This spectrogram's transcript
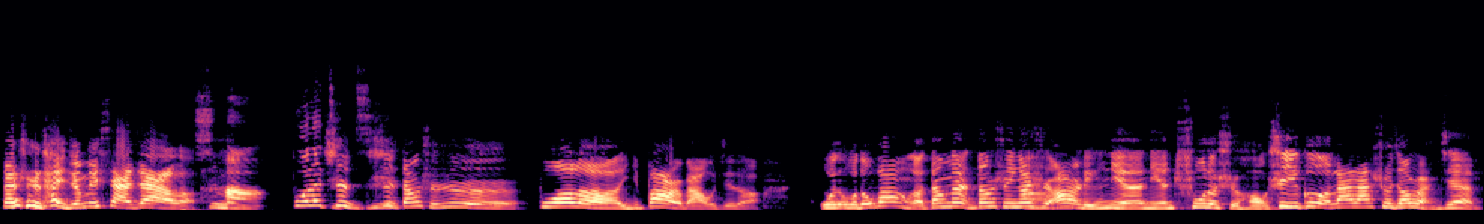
但是它已经被下架了。是吗？播了几是？是，当时是播了一半儿吧，我记得，我我都忘了。当干当时应该是啊二零年年初的时候，是一个拉拉社交软件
